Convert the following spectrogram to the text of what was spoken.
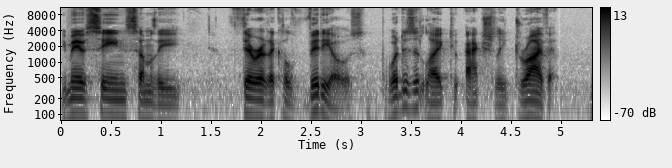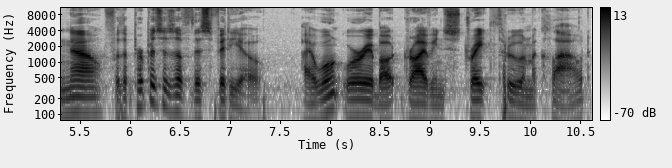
You may have seen some of the theoretical videos. What is it like to actually drive it? Now, for the purposes of this video, I won't worry about driving straight through in Macleod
